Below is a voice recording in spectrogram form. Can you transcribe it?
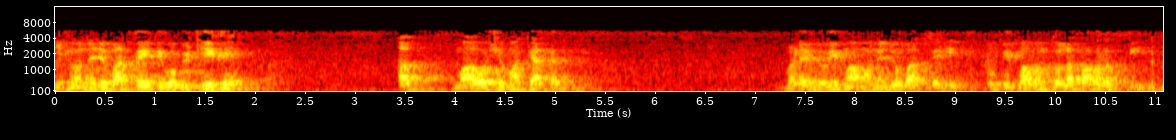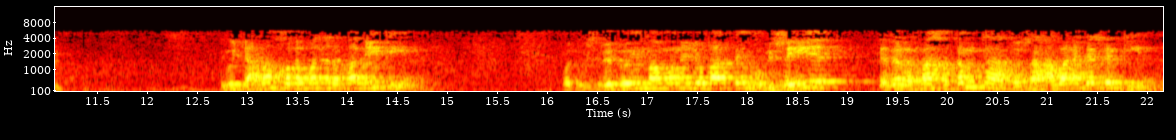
انہوں نے جو بات کہی تھی وہ بھی ٹھیک ہے۔ اب ماؤ شما کیا کریں؟ بڑے دو اماموں نے جو بات کہی، وہ بھی باون تولہ پاؤ رکھتی۔ کیونکہ چاروں خلفا نے رفا نہیں کیا۔ اور دوسرے دو اماموں نے جو بات کہی، وہ بھی صحیح ہے کہ اگر رفا ختم تھا تو صحابہ نے کیسے کیا۔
